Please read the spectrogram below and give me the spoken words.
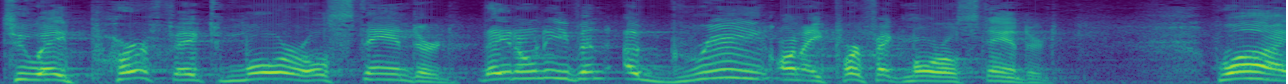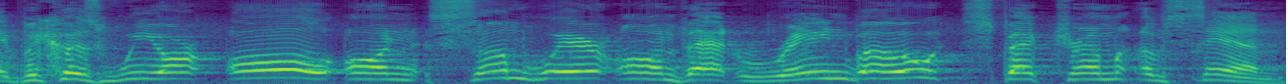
to a perfect moral standard. They don't even agree on a perfect moral standard. Why? Because we are all on somewhere on that rainbow spectrum of sin.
